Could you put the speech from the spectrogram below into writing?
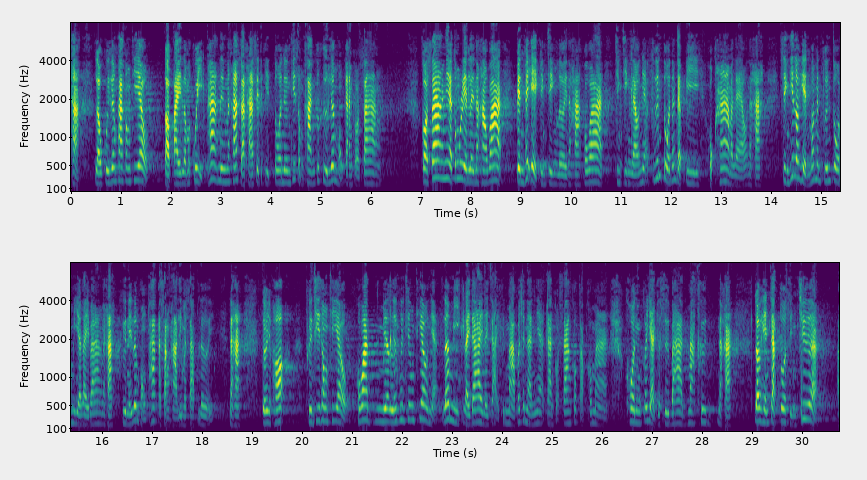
ค่ะ เราคุยเรื่องภาคท่องเที่ยว ต่อไปเรามาคุยอีกภาคหนึ่งนะคะ สาขาเศรษฐกิจตัวหนึ่งที่สำคัญก็คือเรื่องของการก่อสร้าง ก่อสร้างเนี่ยต้องเรียนเลยนะคะว่าเป็นพระเอกจริง ๆ เลยนะคะ เพราะว่าจริง ๆ แล้วเนี่ยฟื้นตัวตั้งแต่ปี 65 มาแล้วนะคะ สิ่งที่เราเห็นว่ามันฟื้นตัวมีอะไรบ้างนะคะ คือในเรื่องของภาคอสังหาริมทรัพย์เลยนะคะโดยเฉพาะพื้นที่ท่องเที่ยว เพราะว่าเรื่องพื้นที่ท่องเที่ยวเนี่ยเริ่มมีรายได้รายจ่ายขึ้นมา เพราะฉะนั้นเนี่ยการก่อสร้างก็กลับเข้ามา คนก็อยากจะซื้อบ้านมากขึ้นนะคะ เราเห็นจากตัวสินเชื่ออ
